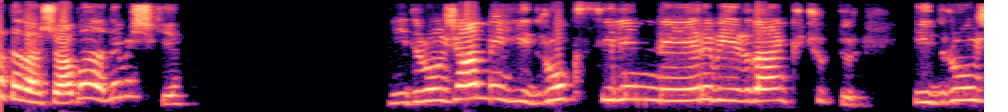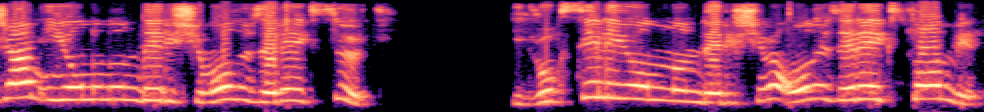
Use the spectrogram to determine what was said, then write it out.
arkadaşlar bana demiş ki hidrojen ve hidroksilin değeri birden küçüktür. Hidrojen iyonunun derişimi 10 üzeri eksi 3. Hidroksil iyonunun derişimi 10 üzeri eksi 11.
